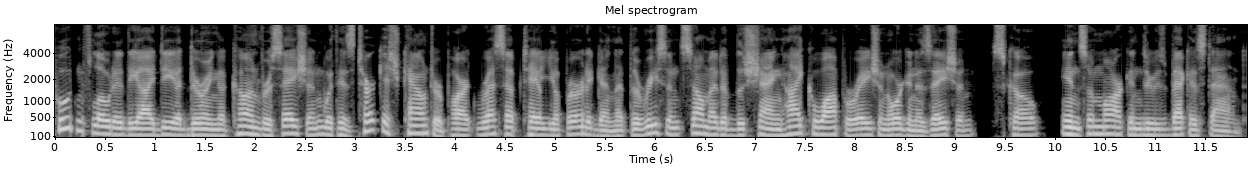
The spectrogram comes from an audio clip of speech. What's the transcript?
Putin floated the idea during a conversation with his Turkish counterpart Recep Tayyip Erdogan at the recent summit of the Shanghai Cooperation Organization SCO, in Samarkand, Uzbekistan.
